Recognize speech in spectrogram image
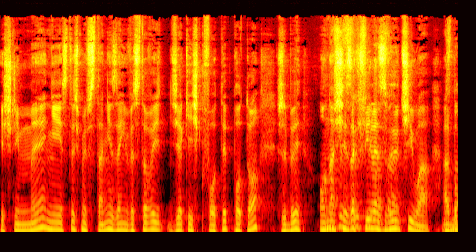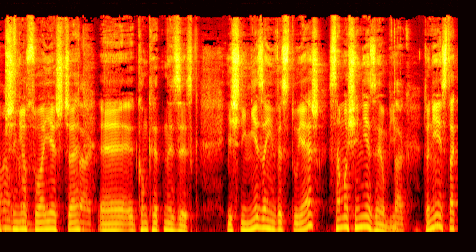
jeśli my nie jesteśmy w stanie zainwestować jakiejś kwoty po to, żeby ona, Ona się, się za chwilę tak. zwróciła, albo przyniosła jeszcze Tak. e, konkretny zysk. Jeśli nie zainwestujesz, samo się nie zrobi. Tak. To nie jest tak.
